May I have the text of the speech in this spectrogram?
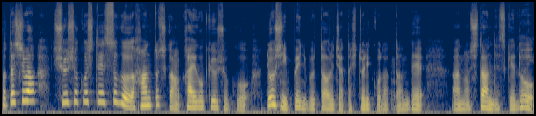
私は就職してすぐ半年間介護休職を両親いっぺんにぶっ倒れちゃった一人っ子だったんであのしたんですけど、は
